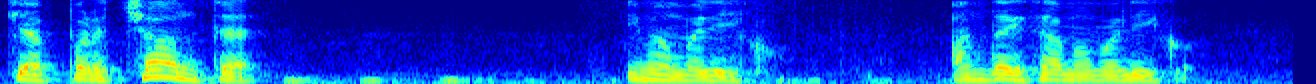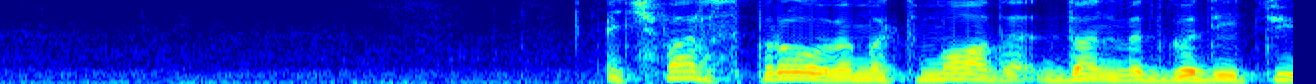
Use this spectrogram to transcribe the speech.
t'ia përçonte Imam Maliku. Andaj tha Imam Maliku. E çfarë sprove më të madhe don me të godit ty?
